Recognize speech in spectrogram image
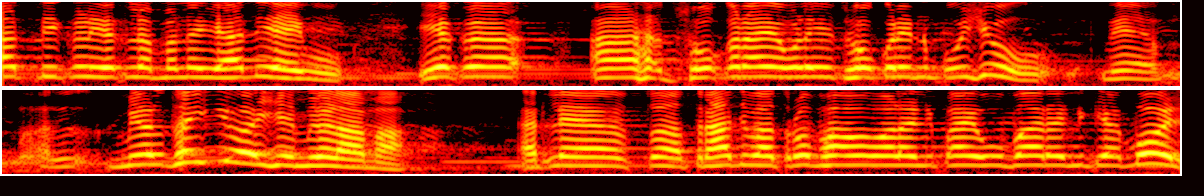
વાત નીકળી એટલે મને યાદી આવ્યું એક છોકરાએ વળી છોકરીને પૂછ્યું ને, મેળ થઈ ગયો હોય છે મેળામાં? એટલે ત્રાજવા ત્રોફાવાળાની પાસે ઊભા રહીને કે બોલ.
